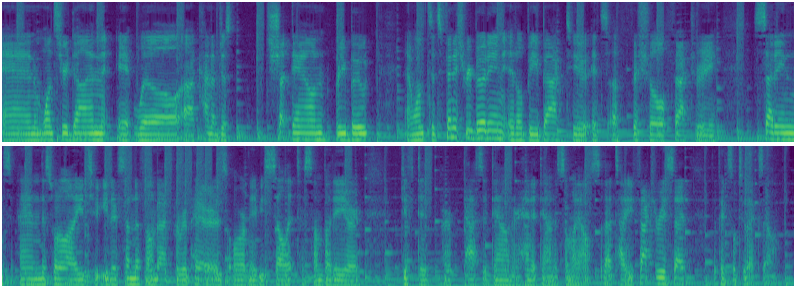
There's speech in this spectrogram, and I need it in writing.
And once you're done, it will uh, kind of just shut down, reboot. And once it's finished rebooting, it'll be back to its official factory settings, and this will allow you to either send the phone back for repairs or maybe sell it to somebody or gift it or pass it down or hand it down to someone else. So that's how you factory reset the Pixel 2 XL.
